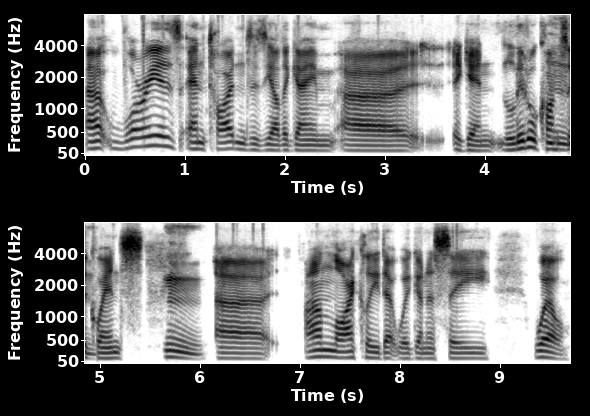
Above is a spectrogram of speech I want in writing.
Uh, Warriors and Titans is the other game. Uh, again, little consequence. Mm. Uh, unlikely that we're going to see. Well,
